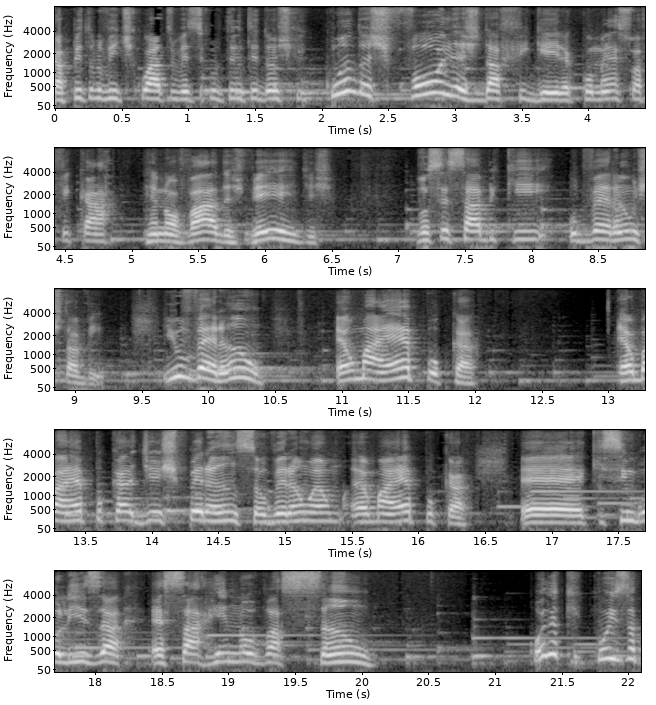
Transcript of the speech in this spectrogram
capítulo 24, versículo 32, que quando as folhas da figueira começam a ficar renovadas, verdes, você sabe que o verão está vindo. E o verão é uma época é uma época de esperança. O verão é, é uma época é, que simboliza essa renovação. Olha que coisa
